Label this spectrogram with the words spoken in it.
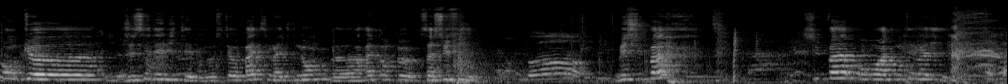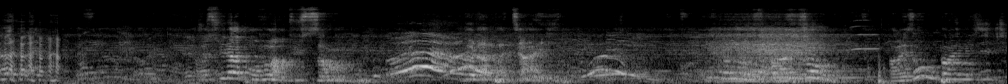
Donc, euh, j'essaie d'éviter. Mon ostéopathe, il m'a dit non, euh, arrête un peu, ça suffit. Bon. Mais je suis pas. Je suis pas là pour vous raconter ma vie. Je suis là pour voir du sang, de la bataille. Parlez-en. Parlez-en ou parlez musique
